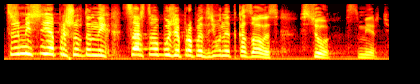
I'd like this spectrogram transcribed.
Це ж Месія прийшов до них, Царство Божє проповідь, вони отказались. Все, смерть.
